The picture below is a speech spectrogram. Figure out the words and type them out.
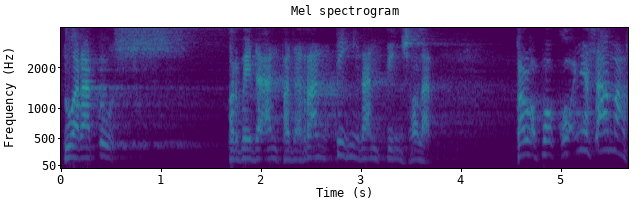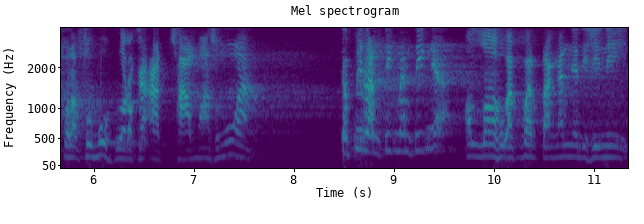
200 perbedaan pada ranting-ranting sholat. Kalau pokoknya sama, sholat subuh dua rakaat sama semua. Tapi ranting-rantingnya Allahu Akbar tangannya di sini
